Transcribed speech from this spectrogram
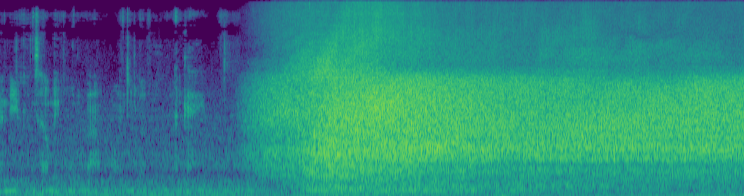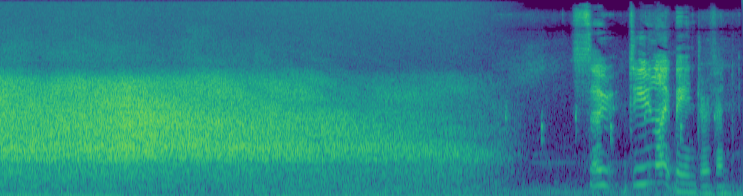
and you can tell me all about why you love it. Okay. So, do you like being driven?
